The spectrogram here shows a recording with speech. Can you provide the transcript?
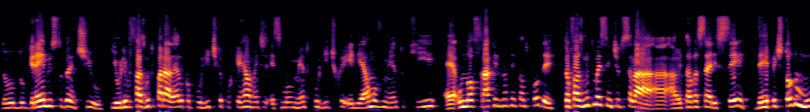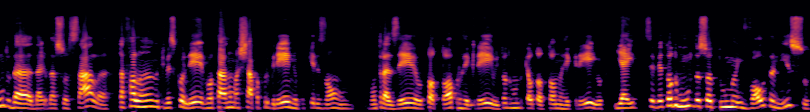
do, do Grêmio Estudantil. E o livro faz muito paralelo com a política, porque realmente esse movimento político, ele é um movimento que é, o nó fraco ele não tem tanto poder. Então faz muito mais sentido, sei lá, a, a oitava série C, de repente todo mundo da, da, da sua sala tá falando que vai escolher votar numa chapa pro Grêmio, porque eles vão vão trazer o Totó pro recreio, e todo mundo quer o Totó no recreio, e aí você vê todo mundo da sua turma em volta nisso,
